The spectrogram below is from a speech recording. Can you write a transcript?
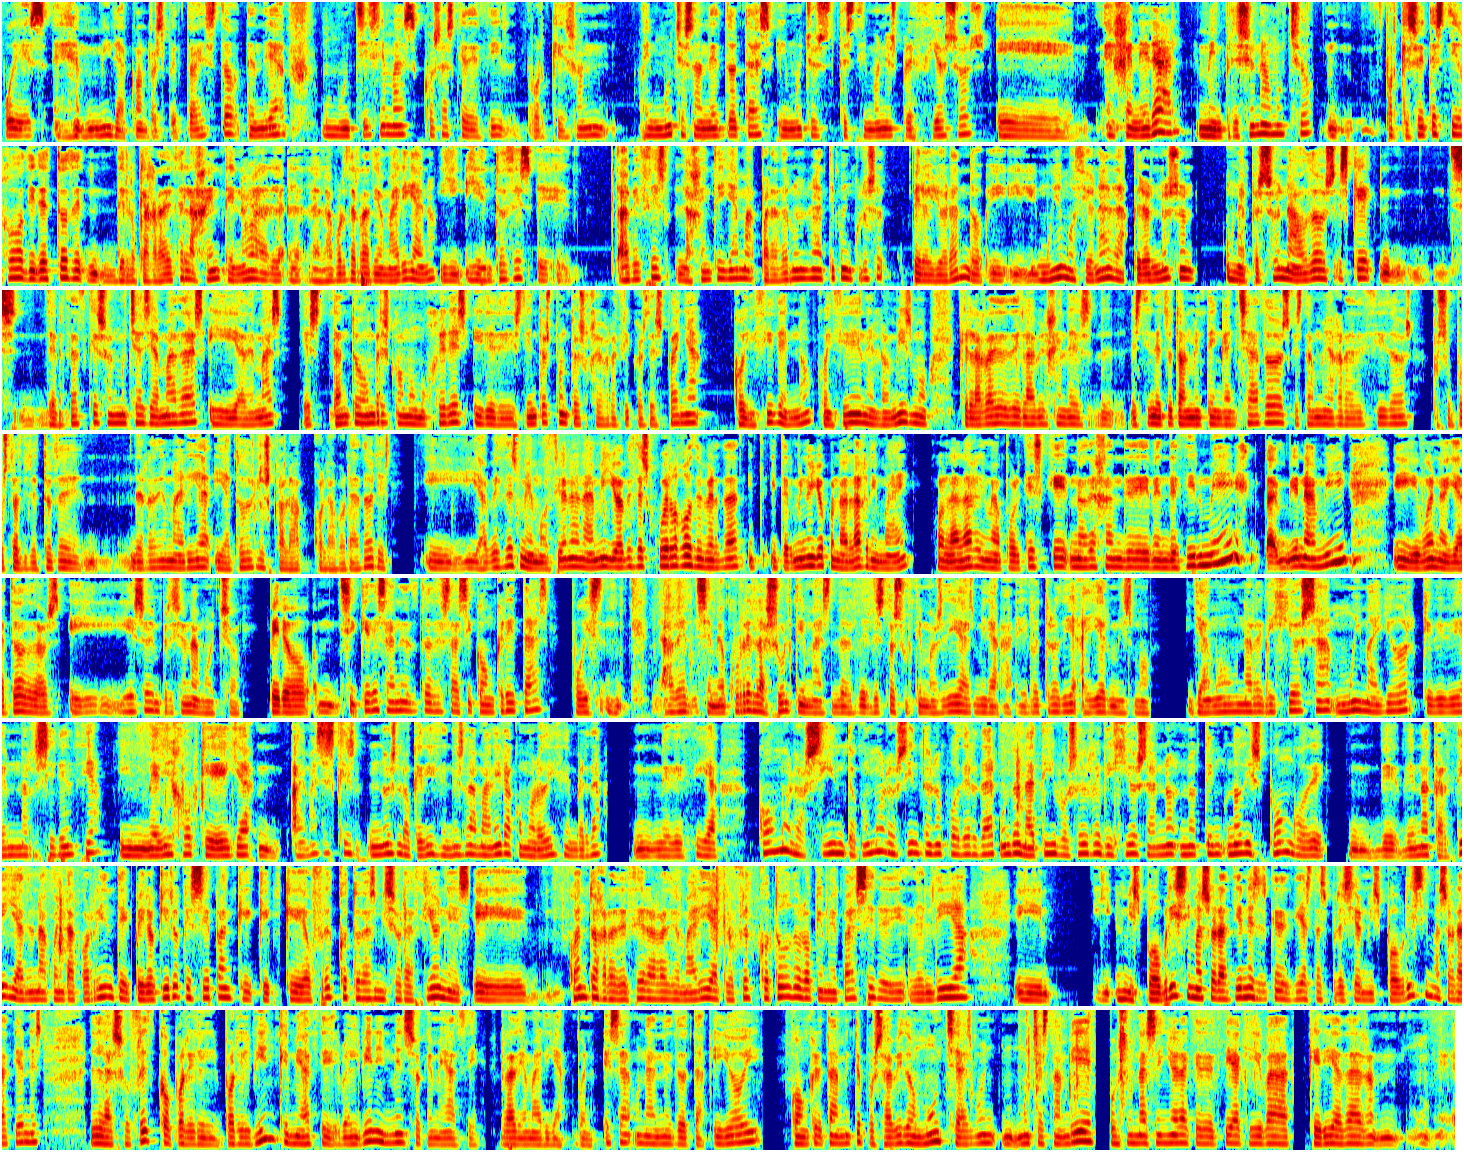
Pues eh, mira, con respecto a esto tendría muchísimas cosas que decir porque son hay muchas anécdotas y muchos testimonios preciosos. Eh, en general, me impresiona mucho mm, porque soy testigo directo de, lo que agradece la gente, ¿no? La labor de Radio María, ¿no? Y, y entonces, eh, a veces la gente llama para dar un donativo incluso, pero llorando y, y muy emocionada. Pero no son una persona o dos. Es que mm, de verdad que son muchas llamadas y además es tanto hombres como mujeres y de distintos puntos geográficos de España coinciden, ¿no? Coinciden en lo mismo, que la radio de la Virgen les, les tiene totalmente enganchados, que están muy agradecidos, por supuesto al director de, de Radio María y a todos los colaboradores. Y, y, a veces me emocionan a mí, yo a veces cuelgo de verdad y, y termino yo con la lágrima, ¿eh? Con la lágrima, porque es que no dejan de bendecirme, también a mí, y bueno, y a todos, y, y eso impresiona mucho. Pero si quieres anécdotas así concretas, pues a ver, se me ocurren las últimas, de, de estos últimos días. Mira, el otro día, ayer mismo, llamó una religiosa muy mayor que vivía en una residencia y me dijo que ella, además es que no es lo que dicen, es la manera como lo dicen, ¿verdad? Me decía, ¿Cómo lo siento? ¿Cómo lo siento no poder dar un donativo? Soy religiosa, no, no, tengo, no dispongo de, de, una cartilla, de una cuenta corriente, pero quiero que sepan que, que, que ofrezco todas mis oraciones, eh, cuánto agradecer a Radio María, que ofrezco todo lo que me pase de, del día y y mis pobrísimas oraciones, es que decía esta expresión, mis pobrísimas oraciones las ofrezco por el, por el bien que me hace, el bien inmenso que me hace Radio María. Bueno, esa una anécdota. Y hoy concretamente pues ha habido muchas muchas también pues una señora que decía que iba quería dar mm,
